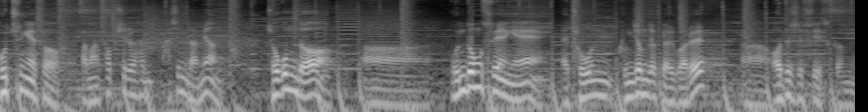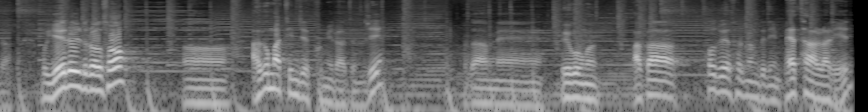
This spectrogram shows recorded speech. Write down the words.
보충해서 아마 섭취를 하신다면 조금 더 어, 운동 수행에 좋은 긍정적 결과를 얻으실 수 있을 겁니다. 뭐 예를 들어서 아그마틴 제품이라든지 그 다음에 보면 아까 서두에 설명드린 베타알라린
